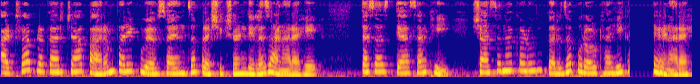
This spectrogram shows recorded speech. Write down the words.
अठरा प्रकारच्या पारंपरिक व्यवसायांचं प्रशिक्षण दिलं जाणार आहे. तसंच त्यासाठी शासनाकडून कर्ज पुरवठाही येणार आहे.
